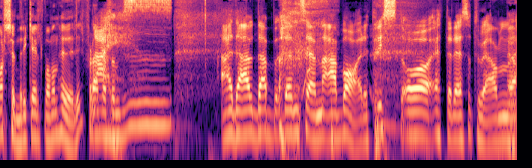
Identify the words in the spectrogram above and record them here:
man skjønner ikke helt hva man hører. For det er bare sånn. Nei, det er, det er, den scenen er bare trist, og etter det så tror jeg han Ja.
